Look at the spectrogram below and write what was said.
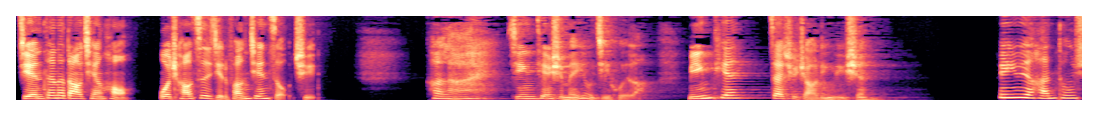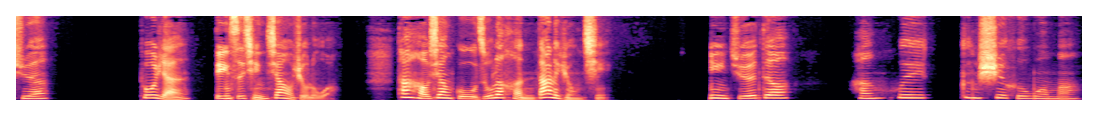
简单的道歉后，我朝自己的房间走去。看来今天是没有机会了，明天再去找林雨生。林雨涵同学，突然，丁思琴叫住了我，她好像鼓足了很大的勇气。你觉得韩辉更适合我吗？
